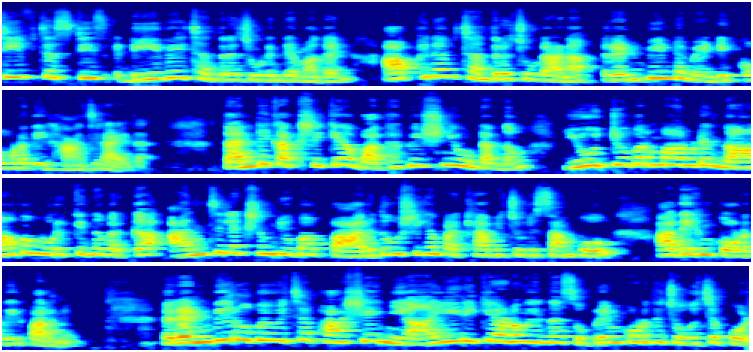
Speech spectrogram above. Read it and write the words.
ചീഫ് ജസ്റ്റിസ് ഡി വൈ ചന്ദ്രചൂഡിന്റെ മകൻ അഭിനവ് ചന്ദ്രചൂഡാണ് രൺബീറിന് വേണ്ടി കോടതിയിൽ ഹാജരായത്. തന്റെ കക്ഷിക്ക് വധഭീഷണി ഉണ്ടെന്നും യൂട്യൂബർമാരുടെ നാവ് മുറിക്കുന്നവർക്ക് അഞ്ച് ലക്ഷം രൂപ പാരിതോഷികം പ്രഖ്യാപിച്ച ഒരു സംഭവം അദ്ദേഹം കോടതിയിൽ പറഞ്ഞു. രൺവീർ ഉപയോഗിച്ച ഭാഷയെ ന്യായീകരിക്കുകയാണോ എന്ന് സുപ്രീം കോടതി ചോദിച്ചപ്പോൾ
